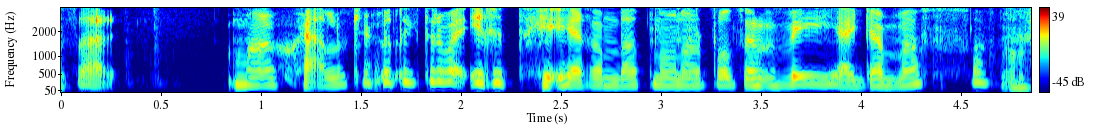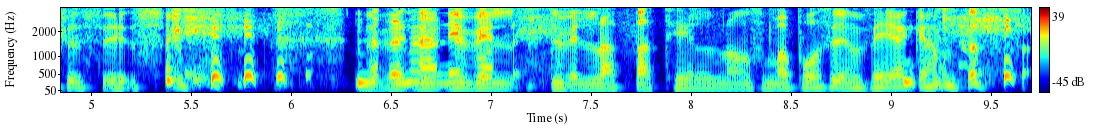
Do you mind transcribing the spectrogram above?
Så här, man själv kanske tyckte det var irriterande att någon hade på sig en vegamössa. Ja, precis. Du vill, här du, du, vill, du vill lappa till någon som har på sig en vegamössa.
